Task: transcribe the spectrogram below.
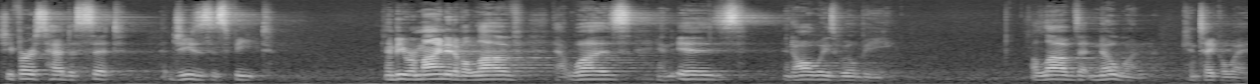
she first had to sit at Jesus' feet and be reminded of a love that was and is and always will be. A love that no one can take away.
